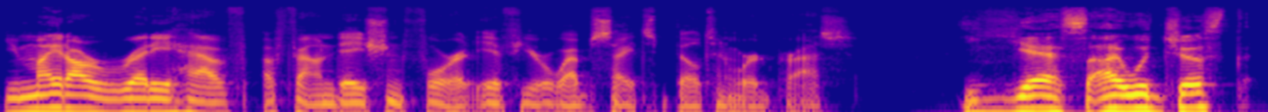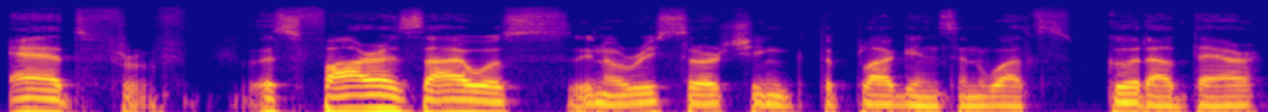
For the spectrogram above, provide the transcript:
You might already have a foundation for it if your website's built in WordPress. Yes, I would just add as far as I was, you know, researching the plugins and what's good out there.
